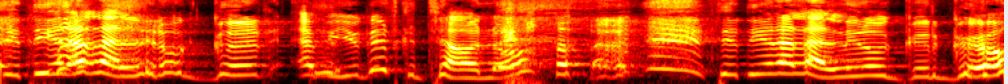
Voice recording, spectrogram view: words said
Cindy era la little good. I mean, you guys could tell, no? Cindy era la little good girl.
